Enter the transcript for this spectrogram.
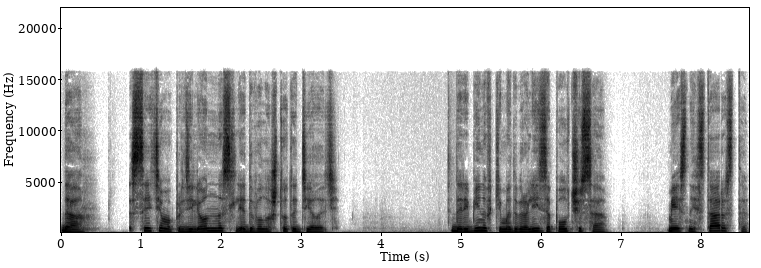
Да, с этим определенно следовало что-то делать. До Рябиновки мы добрались за полчаса. Местный староста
